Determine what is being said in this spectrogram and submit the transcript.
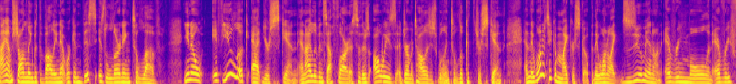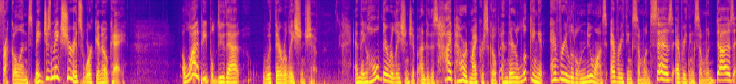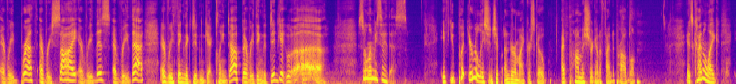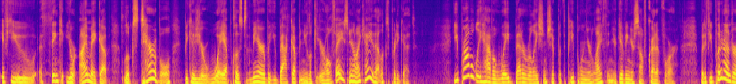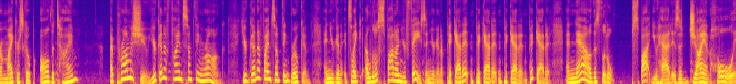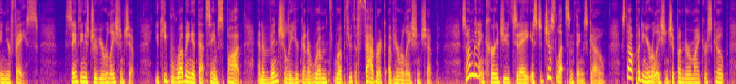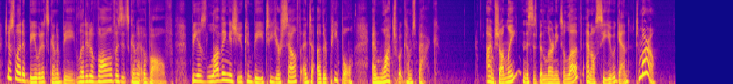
Hi, I'm Sean Lee with the Volley Network, and this is Learning to Love. You know, if you look at your skin, and I live in South Florida, so there's always a dermatologist willing to look at your skin, and they want to take a microscope and they want to like zoom in on every mole and every freckle and make just make sure it's working okay. A lot of people do that with their relationship and they hold their relationship under this high powered microscope and they're looking at every little nuance, everything someone says, everything someone does, every breath, every sigh, every this, every that, everything that didn't get cleaned up, everything that did get. Uh. So let me say this if you put your relationship under a microscope, I promise you're going to find a problem. It's kind of like if you think your eye makeup looks terrible because you're way up close to the mirror, but you back up and you look at your whole face and you're like, hey, that looks pretty good. You probably have a way better relationship with the people in your life than you're giving yourself credit for. But if you put it under a microscope all the time, I promise you, you're going to find something wrong. You're going to find something broken. And you're going to, it's like a little spot on your face, and you're going to pick at it and pick at it and pick at it and pick at it. And now this little spot you had is a giant hole in your face. Same thing is true of your relationship. You keep rubbing at that same spot, and eventually you're going to rub, rub through the fabric of your relationship. So, I'm going to encourage you today is to just let some things go. Stop putting your relationship under a microscope. Just let it be what it's going to be. Let it evolve as it's going to evolve. Be as loving as you can be to yourself and to other people, and watch what comes back. I'm Sean Lee, and this has been Learning to Love, and I'll see you again tomorrow.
